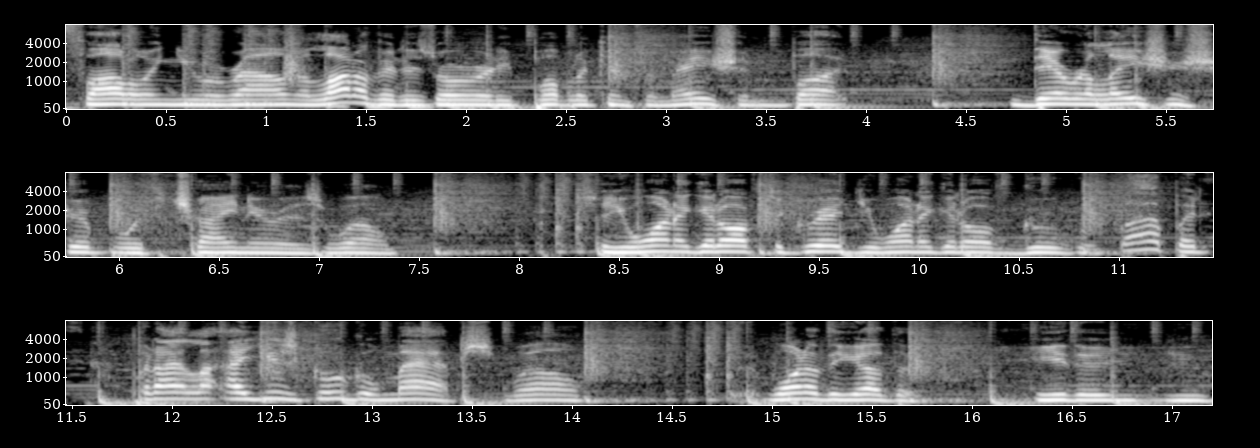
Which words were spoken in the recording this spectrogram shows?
following you around. A lot of it is already public information, but their relationship with China as well. So you want to get off the grid, you want to get off Google. But but, but I, I use Google Maps. Well, one or the other. Either you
